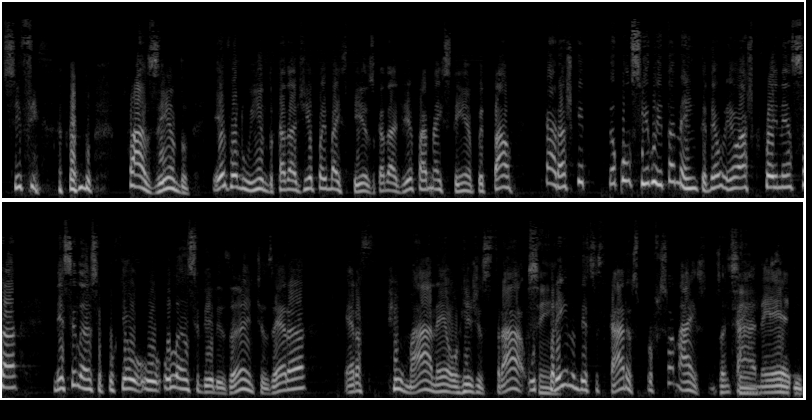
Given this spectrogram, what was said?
se firmando, fazendo, evoluindo, cada dia põe mais peso, cada dia faz mais tempo e tal, cara, acho que eu consigo ir também, entendeu? Eu acho que foi nessa nesse lance, porque o, o, o lance deles antes era era filmar, né, ou registrar o Sim. treino desses caras profissionais, Zancanelli,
